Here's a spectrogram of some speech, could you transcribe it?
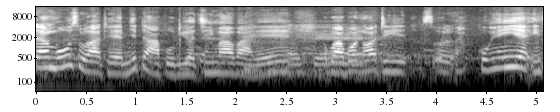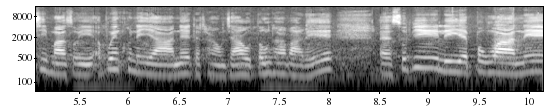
တန်ဖိုးဆိုတာထဲမေတ္တာပို့ပြီးတော့ကြီးမားပါတယ်ဟိုပါပေါ့နော်ဒီကိုဟင်းရဲ့အင်ချီမှာဆိုရင်အပွင့်900နဲ့1000ကြားကိုသုံးထားပါတယ်အဲစုပြေးလေးရဲ့ပဝါနဲ့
